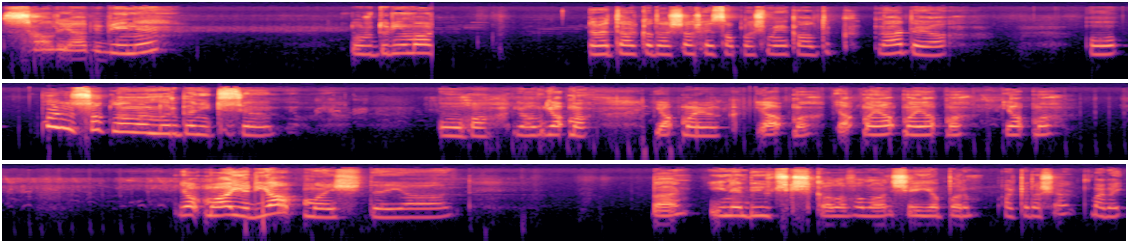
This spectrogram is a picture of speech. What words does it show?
Sal ya bir beni. Durdurayım artık. Evet arkadaşlar hesaplaşmaya kaldık. Nerede ya? O böyle saklananları ben hiç sevmiyorum ya. Oha ya, yapma. Yapma yok. Yapma. Yapma yapma yapma. Yapma. Yapma hayır yapma işte ya. Ben yine bir üç kişi kala falan şey yaparım arkadaşlar. Bay bay.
